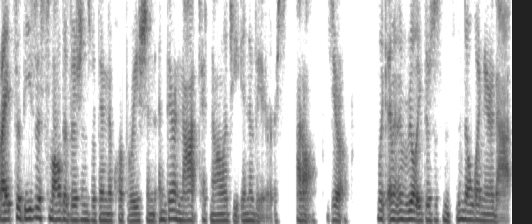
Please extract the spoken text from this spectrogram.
right? So these are small divisions within the corporation and they're not technology innovators at all, zero. Like, I mean, really, there's just nowhere near that.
